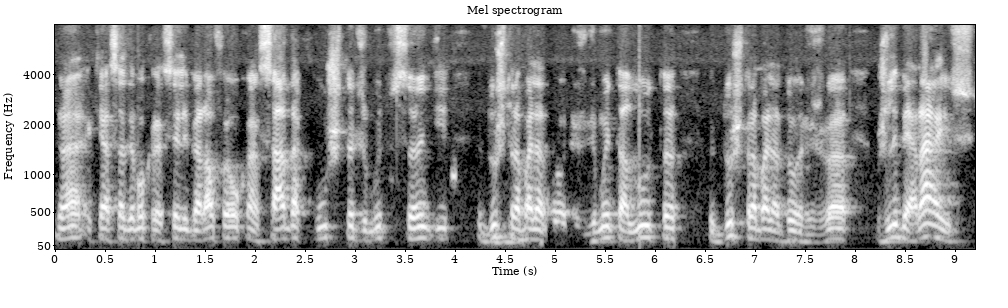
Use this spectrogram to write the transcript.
né, que essa democracia liberal foi alcançada à custa de muito sangue dos trabalhadores, de muita luta dos trabalhadores. Né? Os liberais,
